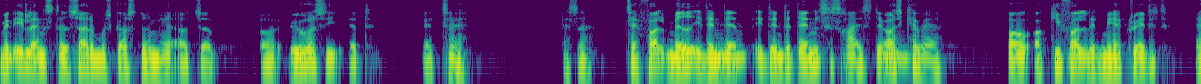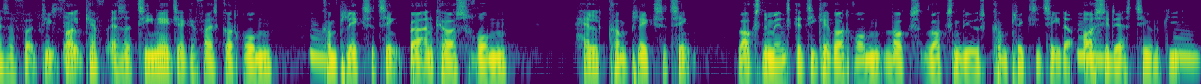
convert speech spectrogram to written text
men et eller andet sted, så er det måske også noget med at, så, at øve os i, at, at tage, altså, tage folk med i den, mm. der, Mhm. i den der dannelsesrejse, det mm. også kan være, og, og give folk lidt mere credit. Altså, for, de, folk kan, altså teenager kan faktisk godt rumme mm. komplekse ting. Børn kan også rumme halvkomplekse ting. Voksne mennesker, de kan godt rumme voks, voksenlivets kompleksiteter, mm. også i deres teologi. Mm.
